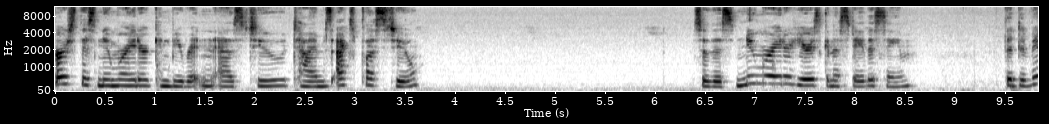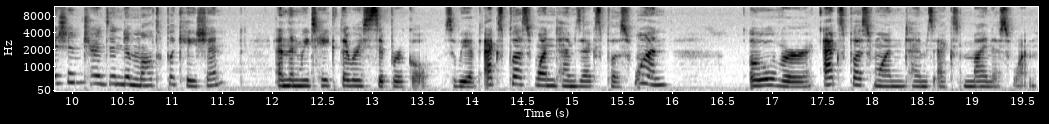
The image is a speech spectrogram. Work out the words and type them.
First, this numerator can be written as 2 times x plus 2. So this numerator here is going to stay the same. The division turns into multiplication, and then we take the reciprocal. So we have x plus 1 times x plus 1 over x plus 1 times x minus 1.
